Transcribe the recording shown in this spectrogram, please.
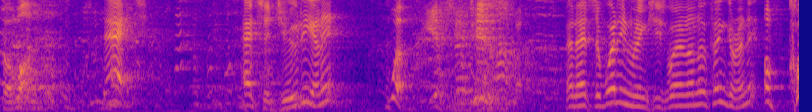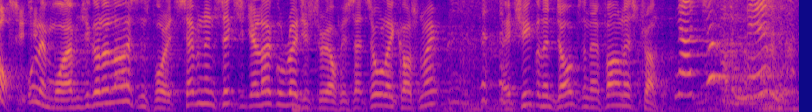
For what? That! That's a duty, isn't it? Well, yes, it is, but. And that's a wedding ring she's wearing on her finger, isn't it? Of course it well, then why haven't you got a license for it? Seven and six at your local registry office, that's all they cost, mate. they're cheaper than dogs and they're far less trouble. Now, just a minute.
